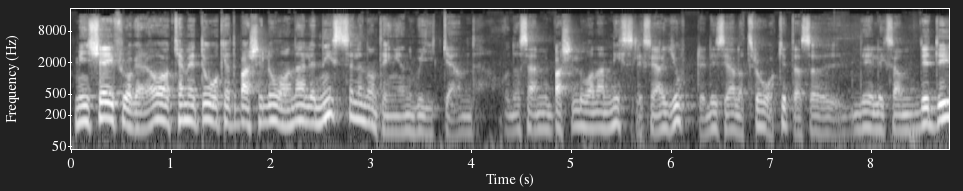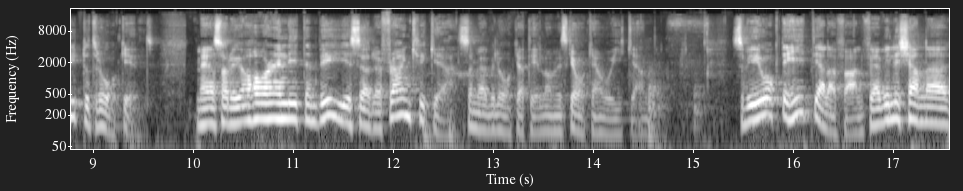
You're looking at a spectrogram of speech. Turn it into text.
Min tjej frågade, Åh, kan vi inte åka till Barcelona eller Nice eller någonting en weekend? Och då sa jag, men Barcelona, Nice liksom, jag har gjort det. Det är så jävla tråkigt alltså. Det är liksom, det är dyrt och tråkigt. Men jag sa det, jag har en liten by i södra Frankrike som jag vill åka till om vi ska åka en weekend. Så vi åkte hit i alla fall, för jag ville känna...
